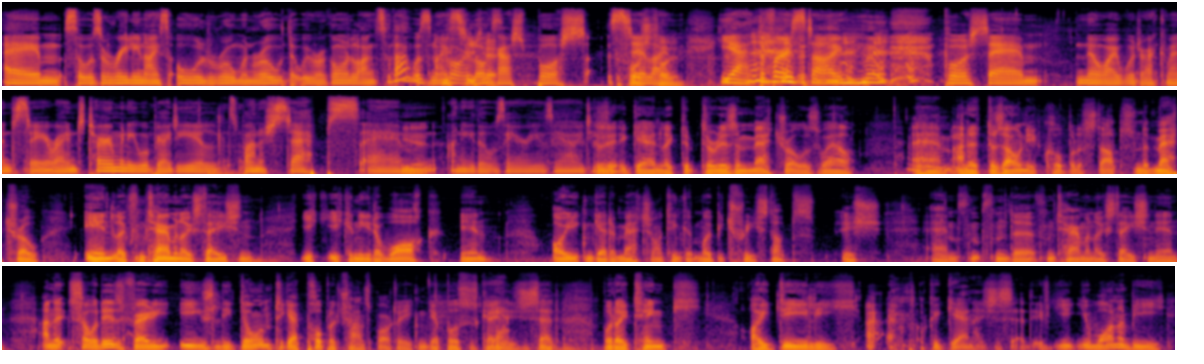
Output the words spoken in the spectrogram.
um, so it was a really nice old Roman road that we were going along. So that was nice to look Yeah. at. But The still, first I, time. yeah, the first time. but um, no, I would recommend to stay around. Termini would be ideal. Spanish Steps, um, Yeah. any of those areas, yeah, Because ideal. again, like the, there is a metro as well, um, Mm. and it, there's only a couple of stops from the metro in, like from Termini Station. You you can either walk in, or you can get a metro. I think it might be three stops ish, um, from from the from Termini Station in, and it, so it is very easily done to get public transport, or you can get buses, Kate, Yeah. as you said. But I think ideally, uh, look again, as you said, if you, you want to be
